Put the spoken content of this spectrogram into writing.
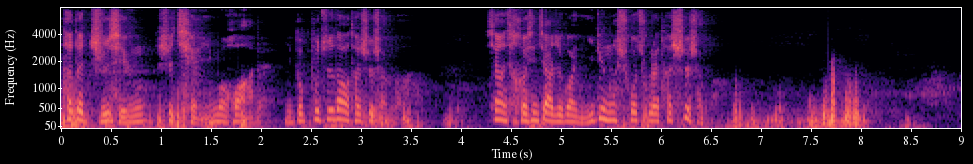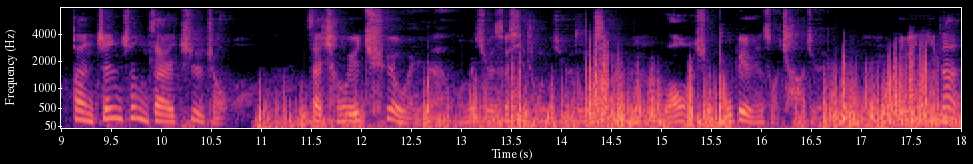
它的执行是潜移默化的，你都不知道它是什么。像核心价值观，你一定能说出来它是什么。但真正在智肘，在成为雀尾的我们决策系统里这个东西，往往是不被人所察觉的。因为一旦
